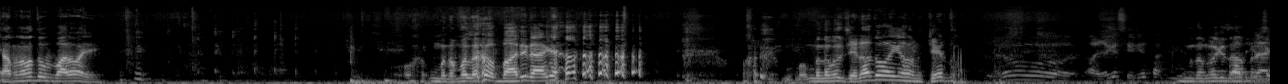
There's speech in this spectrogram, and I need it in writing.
चार तू बारह भाई मतलब बाहर ही रह गया। मतलब चेहरा तो आएगा हम चेहर तो। मुदम्मल के साथ ब्रेक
